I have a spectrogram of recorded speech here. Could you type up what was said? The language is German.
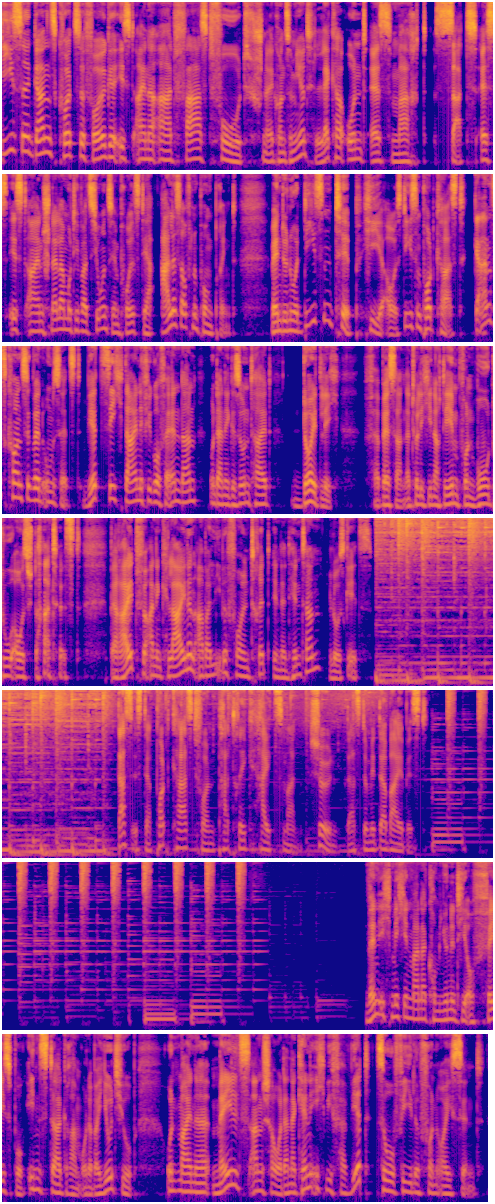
Diese ganz kurze Folge ist eine Art Fast Food, schnell konsumiert, lecker und es macht satt. Es ist ein schneller Motivationsimpuls, der alles auf den Punkt bringt. Wenn du nur diesen Tipp hier aus diesem Podcast ganz konsequent umsetzt, wird sich deine Figur verändern und deine Gesundheit deutlich verbessern. Natürlich je nachdem, von wo du aus startest. Bereit für einen kleinen, aber liebevollen Tritt in den Hintern? Los geht's. Das ist der Podcast von Patrick Heitzmann. Schön, dass du mit dabei bist. Wenn ich mich in meiner Community auf Facebook, Instagram oder bei YouTube und meine Mails anschaue, dann erkenne ich, wie verwirrt so viele von euch sind.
